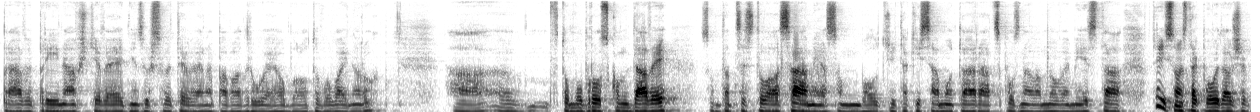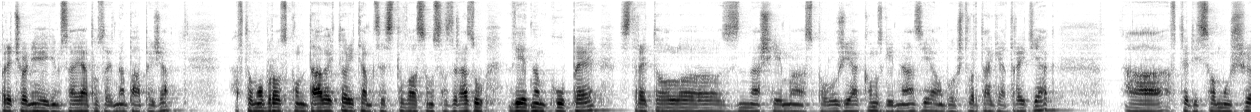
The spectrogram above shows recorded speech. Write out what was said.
práve pri návšteve dnes už svätého Jana Pavla II. Bolo to vo Vajnoroch a e, v tom obrovskom dave som tam cestoval sám. Ja som bol či taký samotár, rád spoznávam nové miesta. Vtedy som si tak povedal, že prečo nie, idem sa ja pozrieť na pápeža. A v tom obrovskom dave, ktorý tam cestoval, som sa zrazu v jednom kúpe stretol e, s našim spolužiakom z gymnázia, on bol štvrták a tretiak. A vtedy som už e,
